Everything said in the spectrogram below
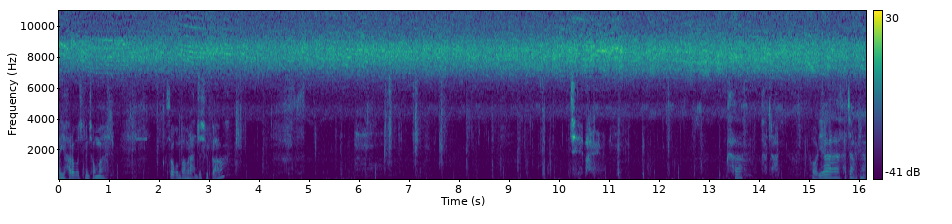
아, 이 할아버지는 정말 썩은 밥을 안 줬을까? 제발. 가, 가자. 어리야, 가자, 우리는.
